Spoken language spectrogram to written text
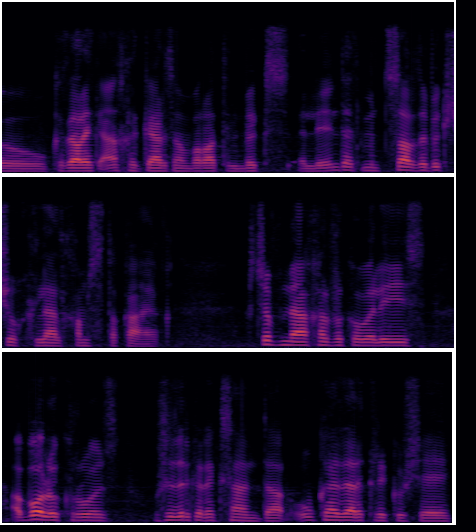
وكذلك آخر كارثة مباراة الميكس اللي أنتهت من انتصار ذا شو خلال خمس دقائق. شفنا خلف الكواليس أبولو كروز وسيدريك الكساندر وكذلك ريكوشي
